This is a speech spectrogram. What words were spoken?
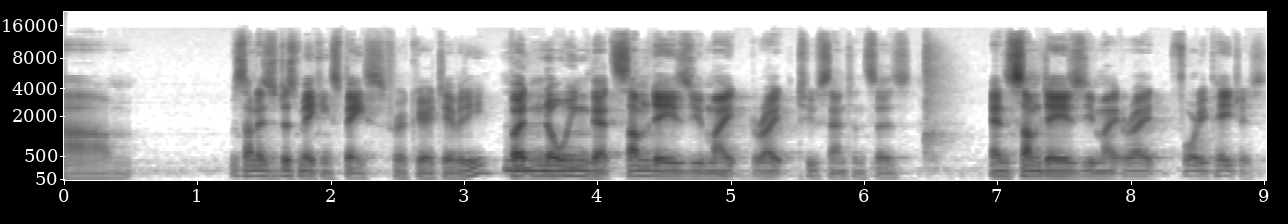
um, sometimes it's just making space for creativity but Mm. knowing that some days you might write two sentences and some days you might write 40 pages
